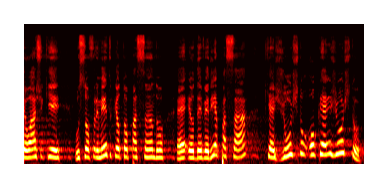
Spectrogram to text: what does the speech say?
eu acho que o sofrimento que eu estou passando é, eu deveria passar, que é justo ou que é injusto.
